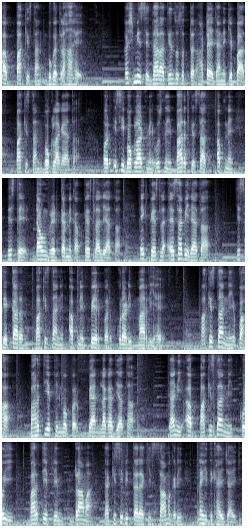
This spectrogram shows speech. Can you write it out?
अब पाकिस्तान भुगत रहा है। कश्मीर से धारा 370 हटाए जाने के बाद पाकिस्तान बौखला गया था और इसी बौखलाहट में उसने भारत के साथ अपने रिश्ते डाउनग्रेड करने का फैसला लिया था। एक फैसला ऐसा भी लिया था जिसके कारण पाकिस्तान ने अपने पैर पर कुराड़ी मार ली है। पाकिस्तान ने वहाँ भारतीय फ़िल्मों पर बैन लगा दिया था। यानी अब पाकिस्तान में कोई भारतीय फ़िल्म, ड्रामा या किसी भी तरह की सामग्री नहीं दिखाई जाएगी।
